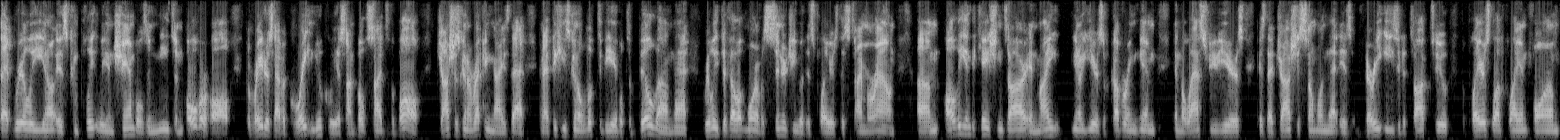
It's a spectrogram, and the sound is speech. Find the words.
that really you know is completely in shambles and needs an overhaul. The raiders have a great nucleus on both sides of the ball Josh is going to recognize that, and I think he's going to look to be able to build on that, really develop more of a synergy with his players this time around. Um, all the indications are, in my you know years of covering him in the last few years, is that Josh is someone that is very easy to talk to. The players love playing for him.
